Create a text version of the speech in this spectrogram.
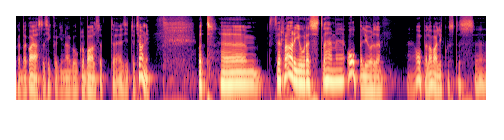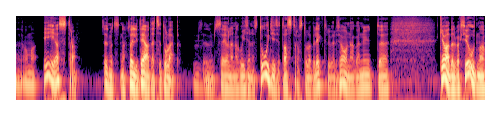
aga ta kajastas ikkagi nagu globaalset äh, situatsiooni vot, ähm, Ferrari juurest läheme Opeli juurde. Opel avalikustas äh, oma e-Astra, selles mõttes, et noh, see oli teada, et see tuleb. Mhm. selles mõttes see ei ole nagu iseenesest uudis, et Astrast tuleb elektriversioon, aga nüüd äh, kevadel peaks jõudma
